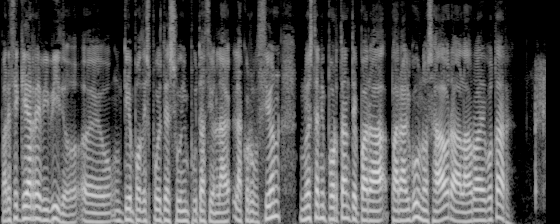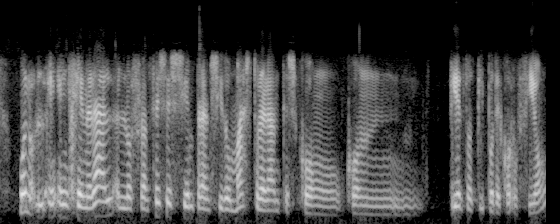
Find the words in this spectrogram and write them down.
parece que ha revivido eh, un tiempo después de su imputación? ¿La, ¿La, corrupción no es tan importante para, para algunos ahora a la hora de votar? Bueno, en, general los franceses siempre han sido más tolerantes con, con cierto tipo de corrupción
